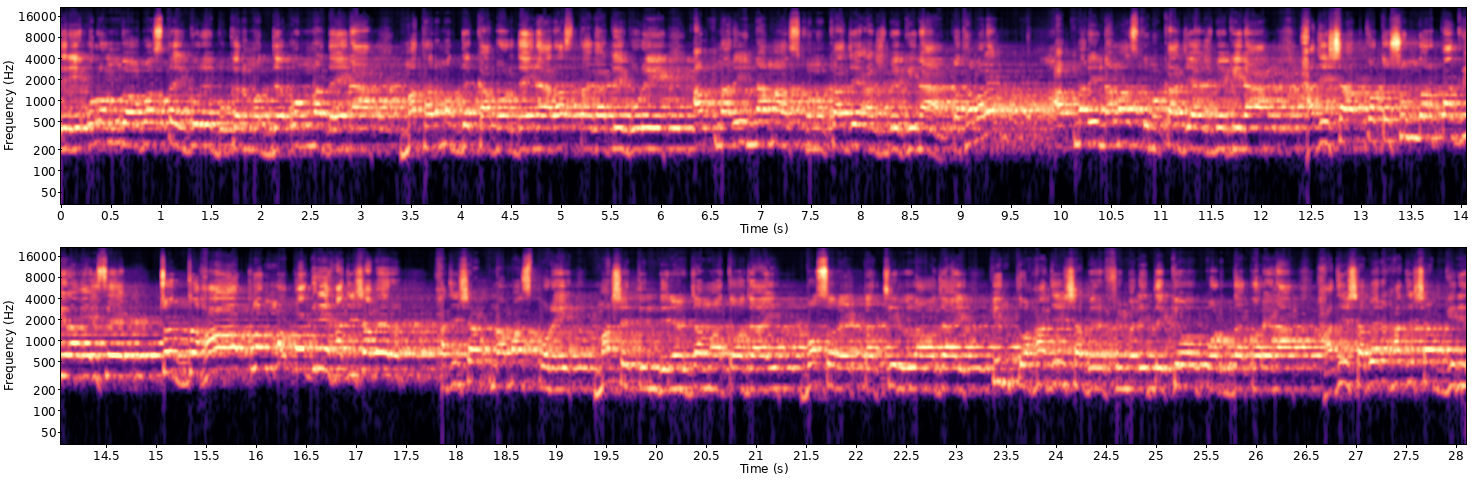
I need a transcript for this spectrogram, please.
স্ত্রী উলঙ্গ অবস্থায় ঘুরে বুকের মধ্যে ওন্না দেয় না, মাথার মধ্যে কাপড় দেয় না, রাস্তাঘাটে ঘুরে আপনার এই নামাজ কোনো কাজে আসবে কিনা কথা বলেন। আপনার এই নামাজ কোনো কাজে আসবে কিনা হাজি সাহেব কত সুন্দর পাগড়ি লাগাইছে, চোদ্দ হাত লম্বা পাগড়ি হাজি সাহেবের। হাজি সাহেব নামাজ পড়ে মাসে তিন দিনের জামাতও যায়, বছরে একটা চিল্লাও যায়, কিন্তু হাজি সাহেবের ফ্যামিলিতে কেউ পর্দা করে না। হাজি সাহেবের হাজি সাহেবগিরি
